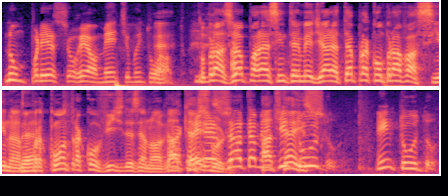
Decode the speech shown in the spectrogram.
num preço realmente muito é. alto. No Brasil a... aparece intermediário até para comprar vacina é. pra, contra a Covid-19. Exatamente, até tudo. Isso em tudo.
